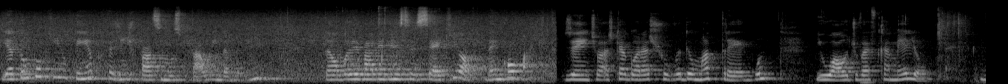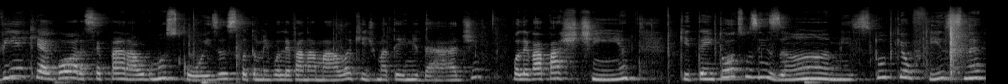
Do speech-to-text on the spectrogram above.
E é tão pouquinho tempo que a gente passa no hospital, ainda bem. Então eu vou levar minha NCC aqui, ó, bem compacta. Gente, eu acho que agora a chuva deu uma trégua e o áudio vai ficar melhor. Vim aqui agora separar algumas coisas que eu também vou levar na mala aqui de maternidade. Vou levar a pastinha que tem todos os exames, tudo que eu fiz, né,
